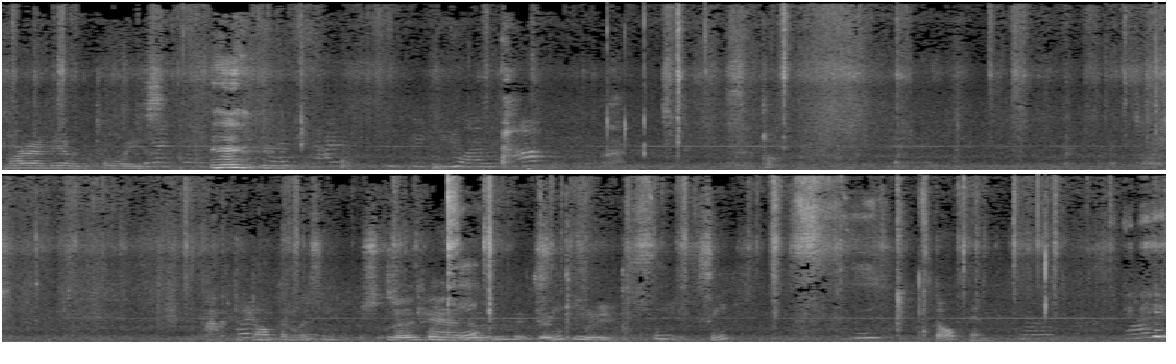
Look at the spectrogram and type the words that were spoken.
Smart idea with the toys. Dolphin, Lizzie. Look at him. They're cute. See? Dolphin. Hi.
